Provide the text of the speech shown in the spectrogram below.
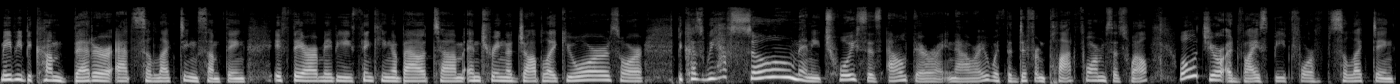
maybe become better at selecting something if they are maybe thinking about um, entering a job like yours or because we have so many choices out there right now, right, with the different platforms as well. What would your advice be for selecting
